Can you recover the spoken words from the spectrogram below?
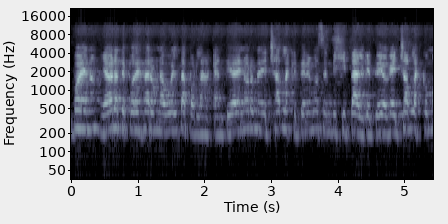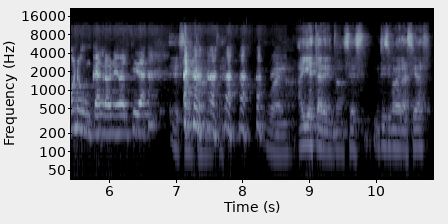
Bueno, y ahora te puedes dar una vuelta por la cantidad enorme de charlas que tenemos en digital, que te digo que hay charlas como nunca en la universidad. Exactamente. bueno, ahí estaré entonces. Muchísimas gracias.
